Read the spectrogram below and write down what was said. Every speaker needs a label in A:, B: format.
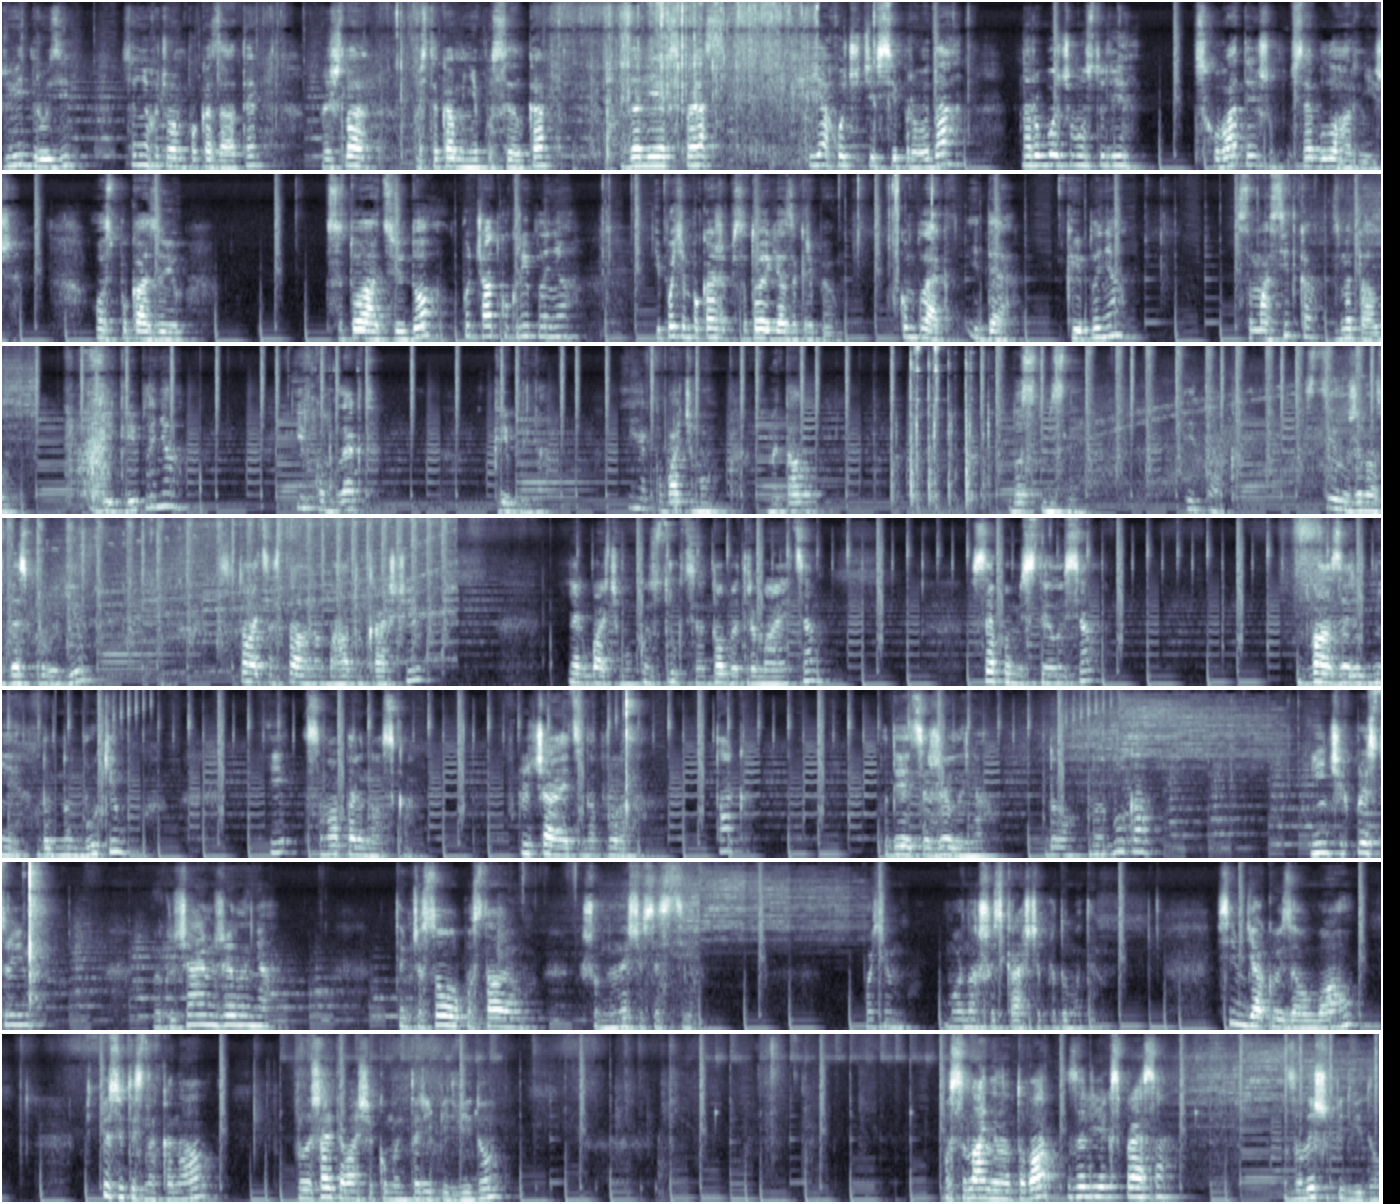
A: Привіт, друзі! Сьогодні хочу вам показати. Прийшла ось така мені посилка з AliExpress. І я хочу ці всі провода на робочому столі сховати, щоб все було гарніше. Ось показую ситуацію до початку кріплення. І потім покажу після того, як я закріпив. В комплект іде кріплення, сама сітка з металу. Дві кріплення і в комплект кріплення. І як побачимо, метал досить міцний. І так, стіл вже у нас без проводів. Ситуація стала набагато кращою. Як бачимо, конструкція добре тримається. Все помістилося. Два зарядні до ноутбуків і сама переноска. Включається напруга так. Подається живлення до ноутбука, інших пристроїв. Виключаємо живлення. Тимчасово поставив, щоб не нищився стіл. Потім можна щось краще придумати. Всім дякую за увагу. Підписуйтесь на канал, залишайте ваші коментарі під відео. Посилання на товар з Аліекспреса залишу під відео.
